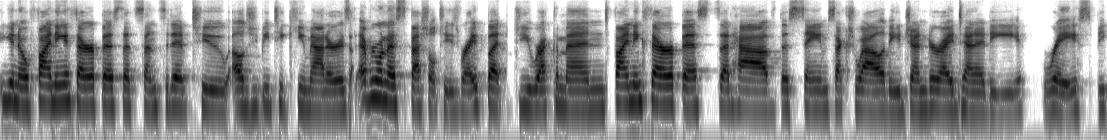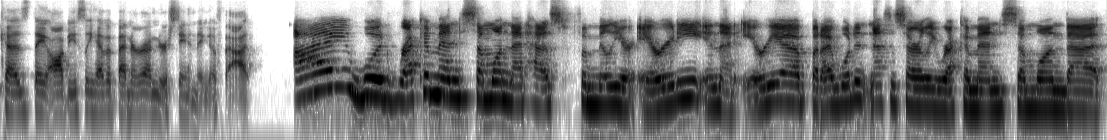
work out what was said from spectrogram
you know, finding a therapist that's sensitive to LGBTQ matters. Everyone has specialties, right? But do you recommend finding therapists that have the same sexuality, gender identity, race because they obviously have a better understanding of that? I would recommend someone that has familiarity in that area, but I wouldn't necessarily recommend someone that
